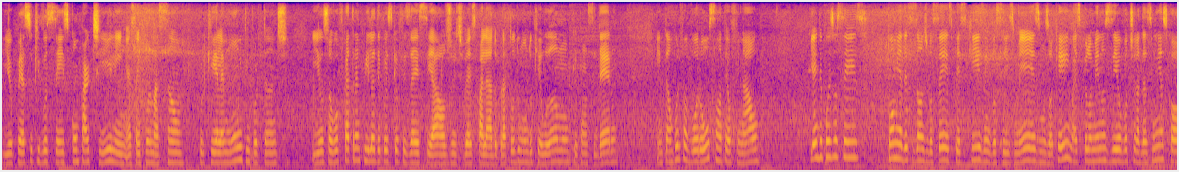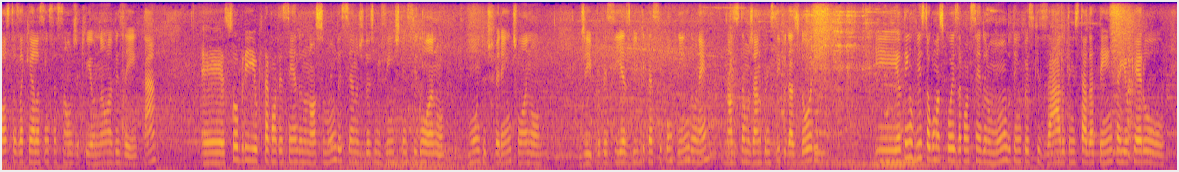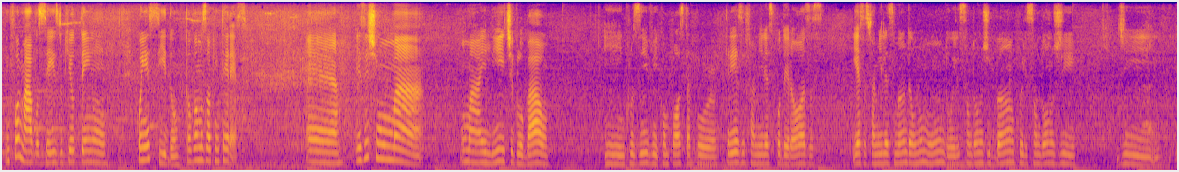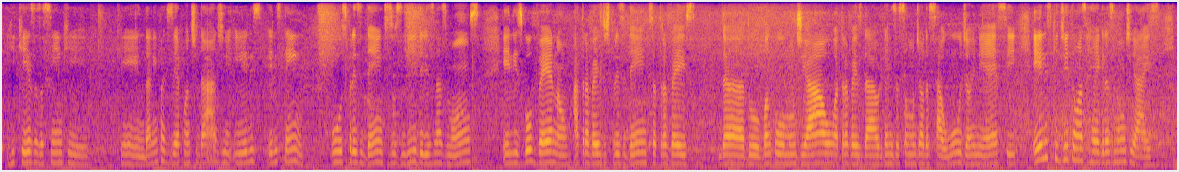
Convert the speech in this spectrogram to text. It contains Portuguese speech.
E eu peço que vocês compartilhem essa informação porque ela é muito importante. E eu só vou ficar tranquila depois que eu fizer esse áudio e tiver espalhado para todo mundo que eu amo, que eu considero. Então, por favor, ouçam até o final. E aí depois vocês tomem a decisão de vocês, pesquisem vocês mesmos, ok? Mas pelo menos eu vou tirar das minhas costas aquela sensação de que eu não avisei, tá? É, sobre o que está acontecendo no nosso mundo, esse ano de 2020 tem sido um ano muito diferente, um ano de profecias bíblicas se cumprindo, né? Nós estamos já no princípio das dores, e eu tenho visto algumas coisas acontecendo no mundo, tenho pesquisado, tenho estado atenta e eu quero informar vocês do que eu tenho conhecido. Então vamos ao que interessa. É, existe uma, uma elite global, e inclusive composta por 13 famílias poderosas, e essas famílias mandam no mundo, eles são donos de banco, eles são donos de de riquezas assim que, que não dá nem para dizer a quantidade. E eles, eles têm os presidentes, os líderes nas mãos, eles governam através dos presidentes, através da, do Banco Mundial, através da Organização Mundial da Saúde, a OMS, eles que ditam as regras mundiais.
